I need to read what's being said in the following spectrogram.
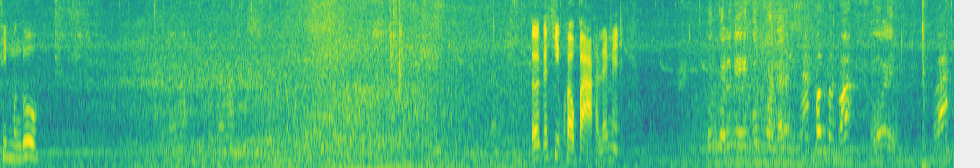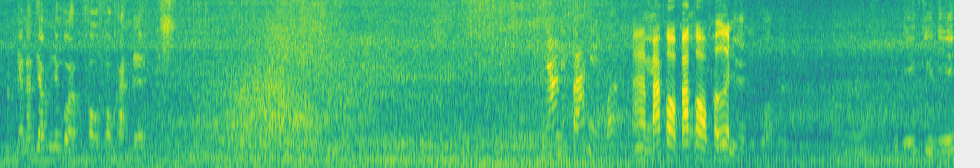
ซิมมึงดูเออกระขีบเข่าปากค่ะแล้วแม่ คนก่อนได้ไหมคนก่อนนะนะคนก่อนวะโอ้ยวะอย่าน้ำยำยังบอกเขาเขาขันเด้ย่างในฟ้าแห้งวะอ่าปลากรอบปลากรอบเขาเอิ้นเป็นเองกินเอง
